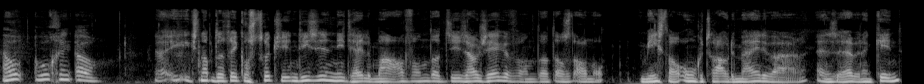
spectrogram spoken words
hoe, hoe ging... Oh, ja, ik, snap de reconstructie in die zin niet helemaal. Van dat je zou zeggen van dat als het allemaal meestal ongetrouwde meiden waren... en ze hebben een kind...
